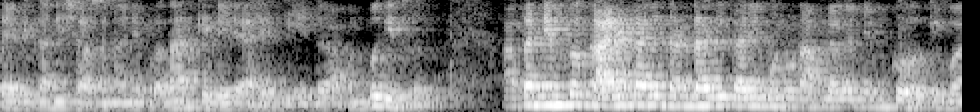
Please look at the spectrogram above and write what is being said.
त्या ठिकाणी शासनाने प्रदान केलेले आहेत हे तर आपण बघितलं. आता नेमकं कार्यकारी दंडाधिकारी म्हणून आपल्याला नेमकं किंवा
